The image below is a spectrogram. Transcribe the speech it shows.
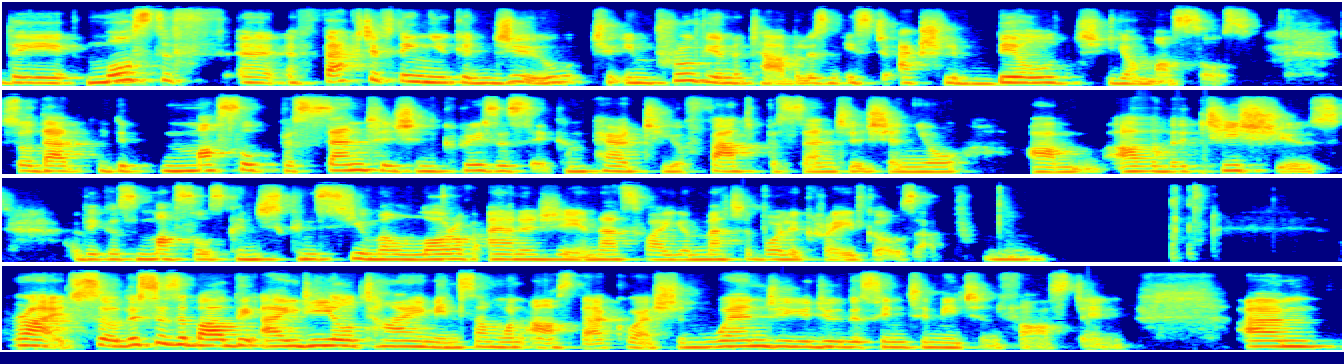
the most uh, effective thing you can do to improve your metabolism is to actually build your muscles so that the muscle percentage increases it compared to your fat percentage and your um, other tissues because muscles can consume a lot of energy and that's why your metabolic rate goes up. Mm. Right, so this is about the ideal timing. Someone asked that question. When do you do this intermittent fasting? Um,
